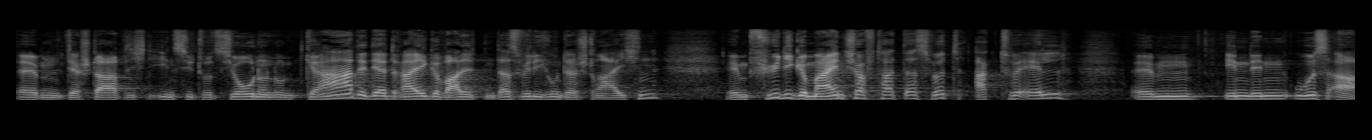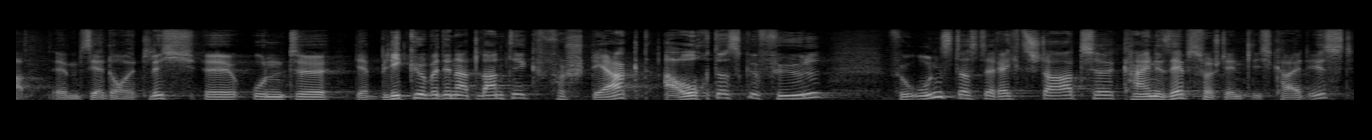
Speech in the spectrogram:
ähm, der staatlichen Institutionen und gerade der drei Gewalten, das will ich unterstreichen, für die Gemeinschaft hat, das wird aktuell ähm, in den USA ähm, sehr deutlich. Äh, und äh, der Blick über den Atlantik verstärkt auch das Gefühl für uns, dass der Rechtsstaat äh, keine Selbstverständlichkeit ist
